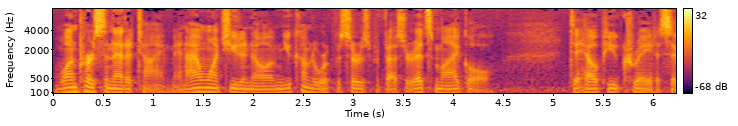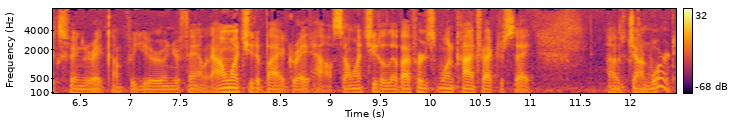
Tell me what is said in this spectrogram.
one person at a time. And I want you to know, when you come to work for Service Professor, it's my goal to help you create a six figure income for you and your family. I want you to buy a great house. I want you to live. I've heard one contractor say, I was John Ward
